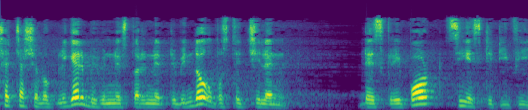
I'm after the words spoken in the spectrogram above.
স্বেচ্ছাসেবক লীগের বিভিন্ন স্তরের নেতৃবৃন্দ উপস্থিত ছিলেন। Desk report, CST TV.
